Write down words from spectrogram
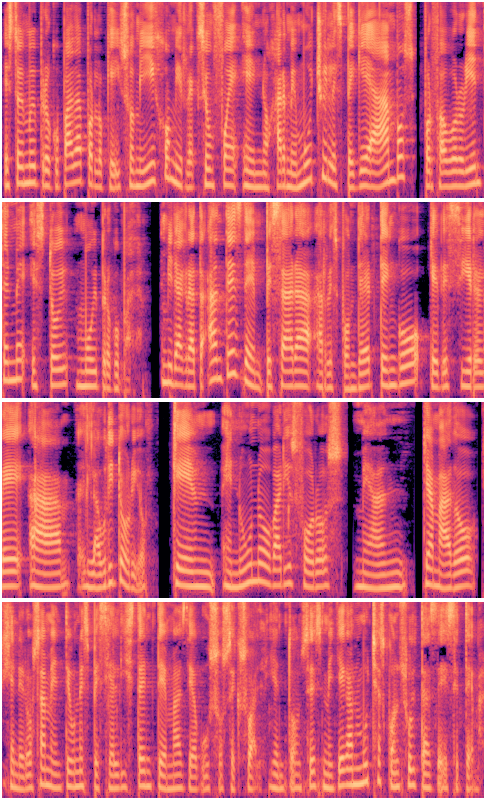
Estoy muy preocupada por lo que hizo mi hijo, mi reacción fue enojarme mucho y les pegué a ambos. Por favor, oriéntenme, estoy muy preocupada. Mira, Grata, antes de empezar a, a responder, tengo que decirle al auditorio que en, uno o varios foros me han llamado generosamente un especialista en temas de abuso sexual y entonces me llegan muchas consultas de ese tema.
